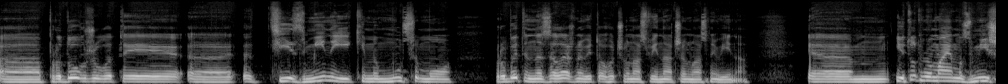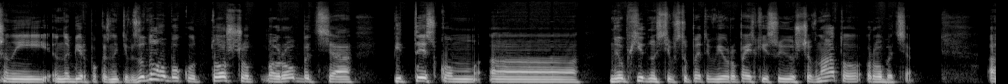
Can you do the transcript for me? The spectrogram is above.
е, продовжувати е, ті зміни, які ми мусимо робити незалежно від того, чи у нас війна, чи у нас не війна. Ем, і тут ми маємо змішаний набір показників. З одного боку, то, що робиться під тиском е, необхідності вступити в Європейський Союз чи в НАТО, робиться. Е,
